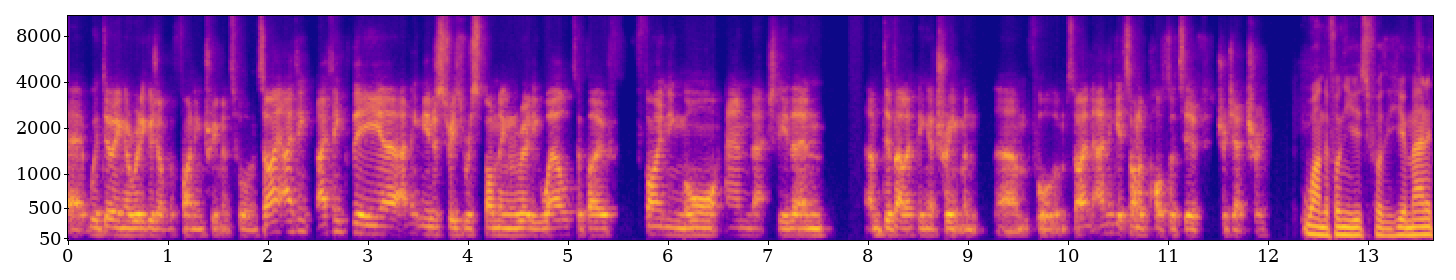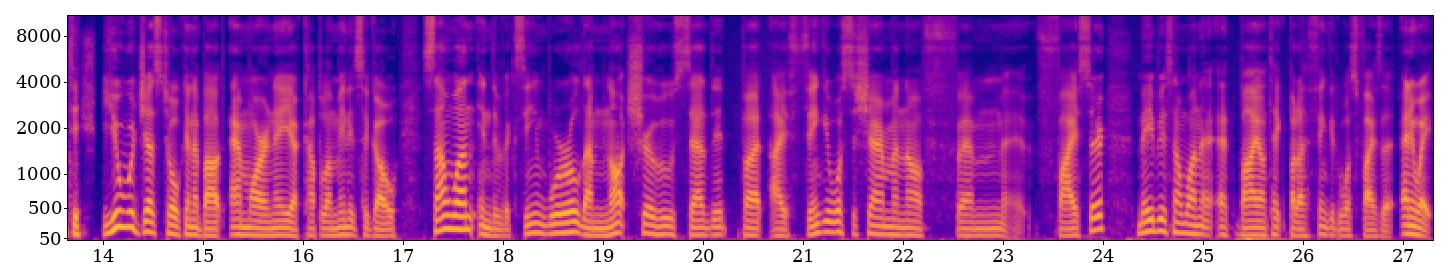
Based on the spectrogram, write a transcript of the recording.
uh, we're doing a really good job of finding treatments for them. So I, I think I think the uh, I think the industry is responding really well to both finding more and actually then um, developing a treatment um, for them. So I, I think it's on a positive trajectory. Wonderful news for the humanity. You were just talking about mRNA a couple of minutes ago. Someone in the vaccine world, I'm not sure who said it, but I think it was the chairman of um, Pfizer, maybe someone at BioNTech, but I think it was Pfizer. Anyway,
